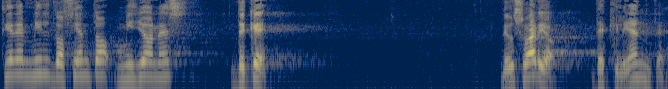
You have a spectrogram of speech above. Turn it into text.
tiene 1.200 millones de qué? De usuarios, de clientes.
